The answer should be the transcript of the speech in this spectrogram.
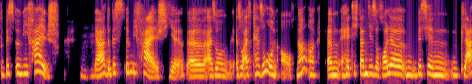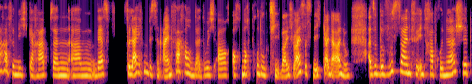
du bist irgendwie falsch. Mhm. Ja, du bist irgendwie falsch hier. Äh, also, also als Person auch. Ne? Ähm, hätte ich dann diese Rolle ein bisschen klarer für mich gehabt, dann ähm, wäre es vielleicht ein bisschen einfacher und dadurch auch, auch noch produktiver. Ich weiß es nicht, keine Ahnung. Also Bewusstsein für Intrapreneurship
